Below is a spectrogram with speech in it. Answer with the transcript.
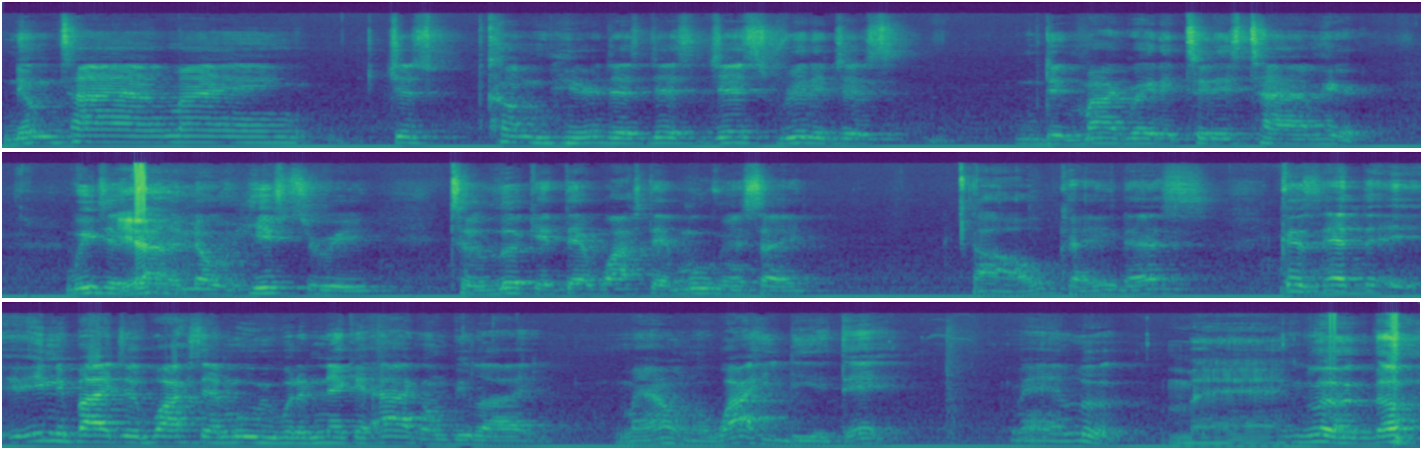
them times, man, just come here. Just, just, just really just did migrated to this time here. We just Yeah. gotta know history to look at that, watch that movie, and say, "Oh, okay, that's." Because at anybody just watch that movie with a naked eye gonna be like, "Man, I don't know why he did that." Man, look, Man. look, don't,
